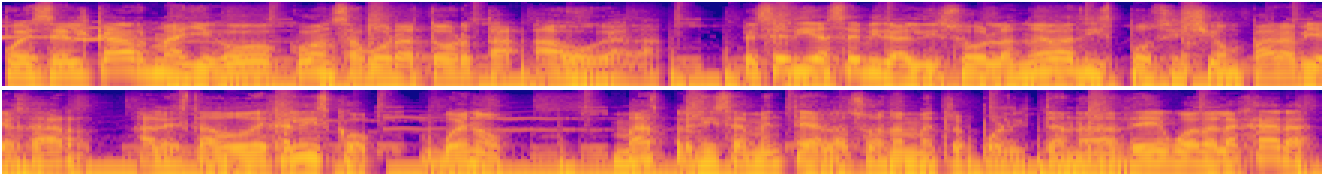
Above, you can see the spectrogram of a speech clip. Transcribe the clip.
Pues el karma llegó con sabor a torta ahogada. Ese día se viralizó la nueva disposición para viajar al estado de Jalisco, bueno, más precisamente a la zona metropolitana de Guadalajara.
